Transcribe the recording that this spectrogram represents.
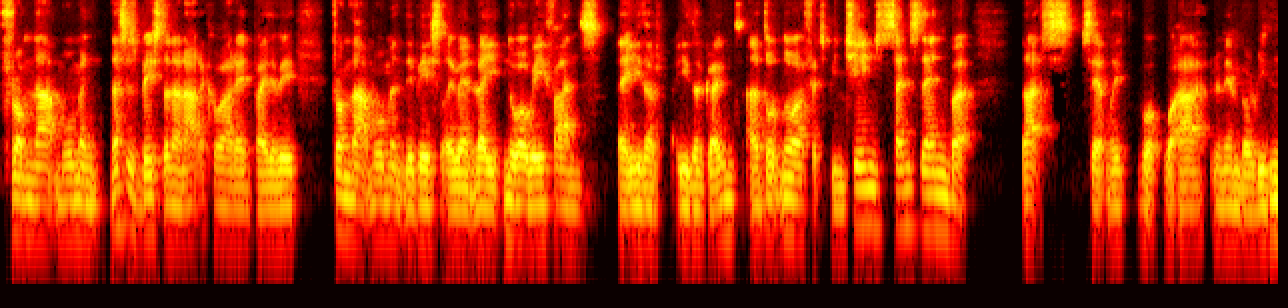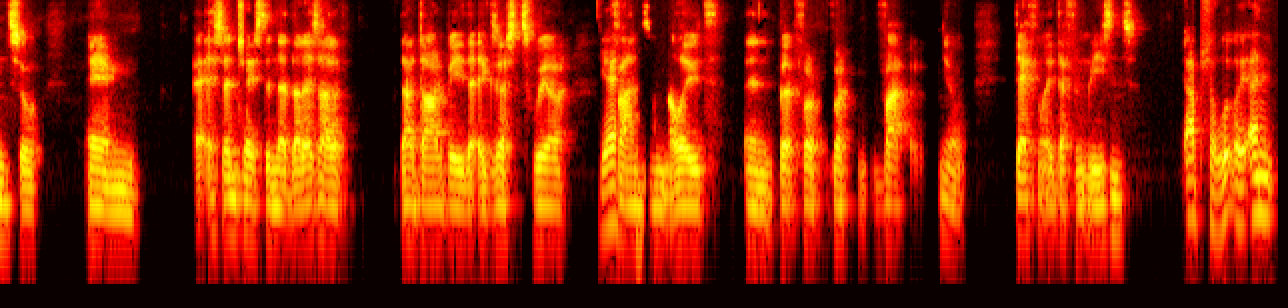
from that moment, this is based on an article I read, by the way from that moment, they basically went right, no away fans at either either ground. I don't know if it's been changed since then, but that's certainly what, what I remember reading. So um, it's interesting that there is a, a derby that exists where yeah. fans aren't allowed, and but for for you know definitely different reasons. Absolutely, and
